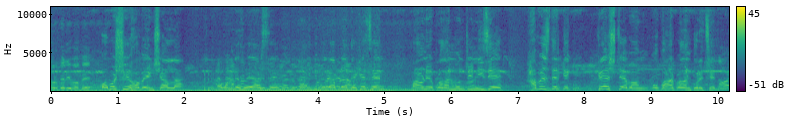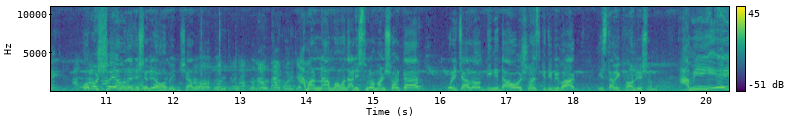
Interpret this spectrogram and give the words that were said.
সরকারিভাবে অবশ্যই হবে ইনশাআল্লাহ। এবং এটা হয়ে আসছে। ইতিপূর্বে আপনারা দেখেছেন মাননীয় প্রধানমন্ত্রী নিজে হাফেজদেরকে ক্রেস্ট এবং উপহার প্রদান করেছেন। অবশ্যই আমাদের দেশের হবে ইনশাআল্লাহ। আমার নাম মোহাম্মদ আনিসুর রহমান সরকার পরিচালক দিনী দাও ও সংস্কৃতি বিভাগ ইসলামিক ফাউন্ডেশন। আমি এই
